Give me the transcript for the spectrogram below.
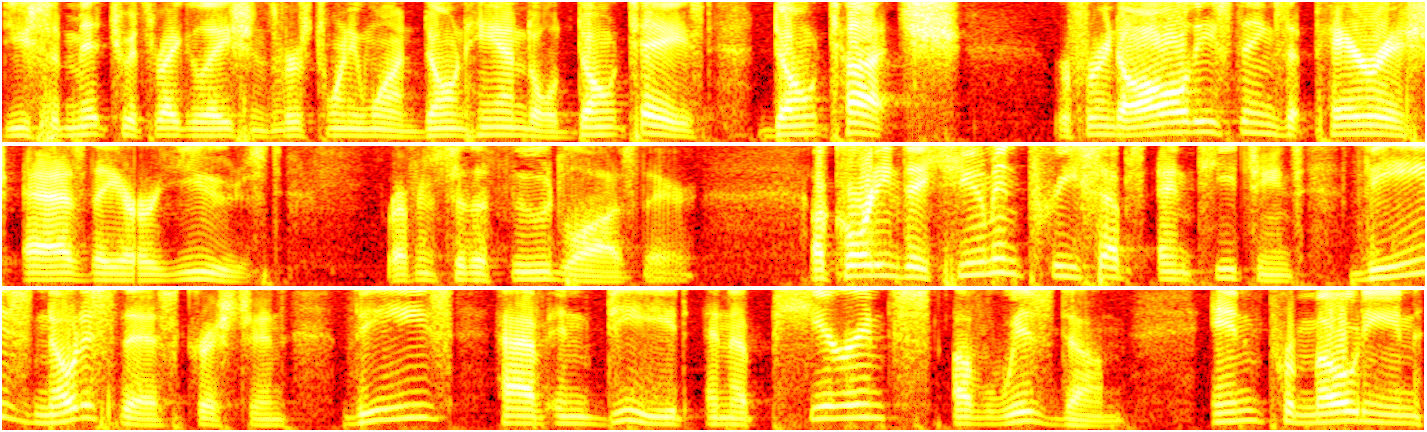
do you submit to its regulations? Verse 21 Don't handle, don't taste, don't touch, referring to all these things that perish as they are used. Reference to the food laws there. According to human precepts and teachings, these, notice this, Christian, these have indeed an appearance of wisdom in promoting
